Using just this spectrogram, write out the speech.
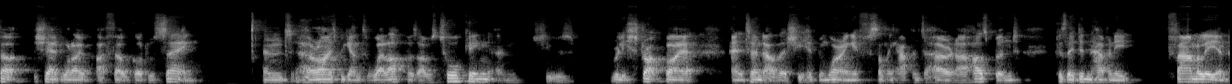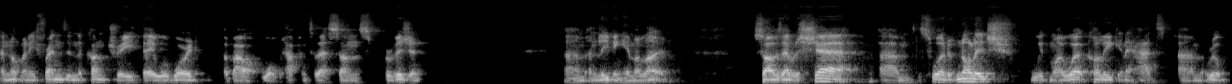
felt, shared what I, I felt God was saying. And her eyes began to well up as I was talking, and she was really struck by it. And it turned out that she had been worrying if something happened to her and her husband because they didn't have any family and, and not many friends in the country, they were worried about what would happen to their son's provision um, and leaving him alone. So I was able to share um, this word of knowledge with my work colleague, and it had um, a real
